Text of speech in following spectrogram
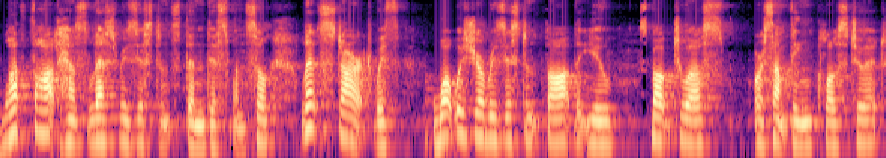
what thought has less resistance than this one? So let's start with what was your resistant thought that you spoke to us or something close to it?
